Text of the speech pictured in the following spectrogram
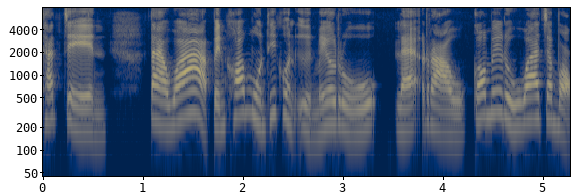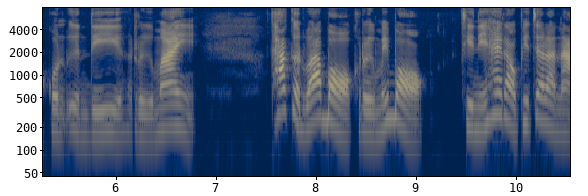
ชัดเจน แต่ว่าเป็นข้อมูลที่คนอื่นไม่รู้ และเราก็ไม่รู้ว่าจะบอกคนอื่นดีหรือไม่ ถ้าเกิดว่าบอกหรือไม่บอก ทีนี้ให้เราพิจารณา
